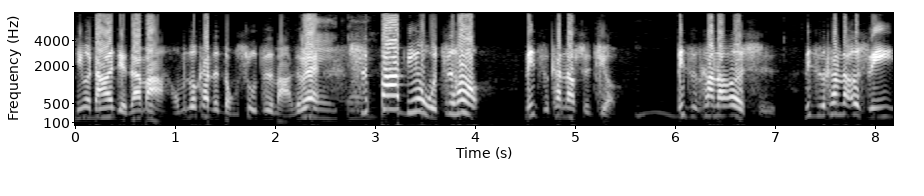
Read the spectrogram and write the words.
因为答案简单嘛，我们都看得懂数字嘛，对不对？十八点五之后，你只看到十九，嗯你只看到二十，你只看到二十一，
